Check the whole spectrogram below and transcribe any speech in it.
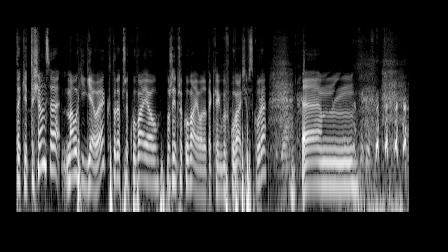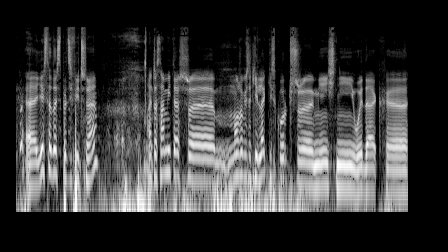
takie tysiące małych igiełek, które przekuwają, może nie przekuwają, ale tak jakby wkuwają się w skórę. E, jest to dość specyficzne. A Czasami też e, może być taki lekki skurcz e, mięśni, łydek, e,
